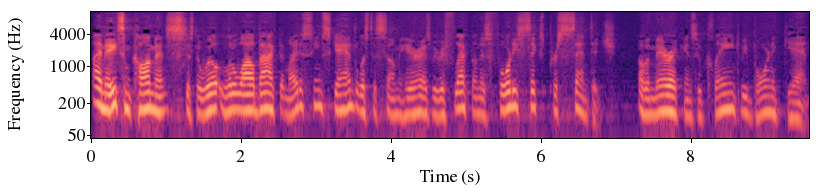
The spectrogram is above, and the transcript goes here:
I made some comments just a little while back that might have seemed scandalous to some here as we reflect on this 46 percentage of Americans who claim to be born again,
